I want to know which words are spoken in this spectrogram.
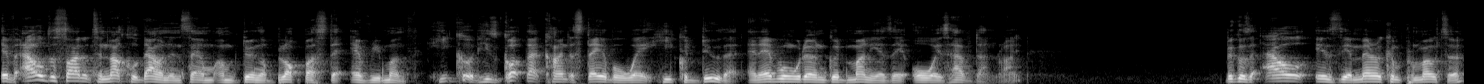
if Al decided to knuckle down and say I'm, I'm doing a blockbuster every month, he could. He's got that kind of stable way. He could do that, and everyone would earn good money as they always have done, right? Because Al is the American promoter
